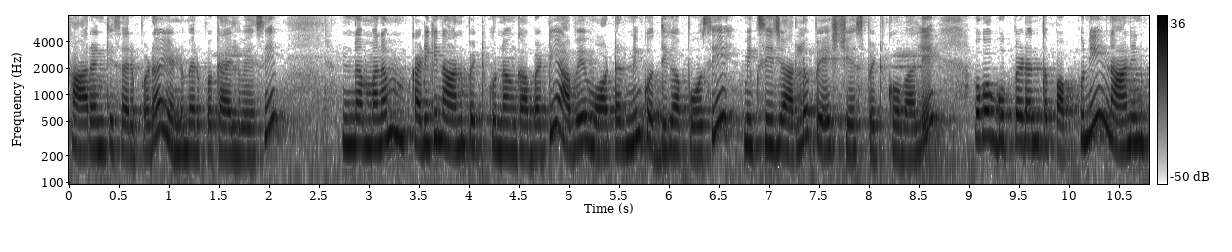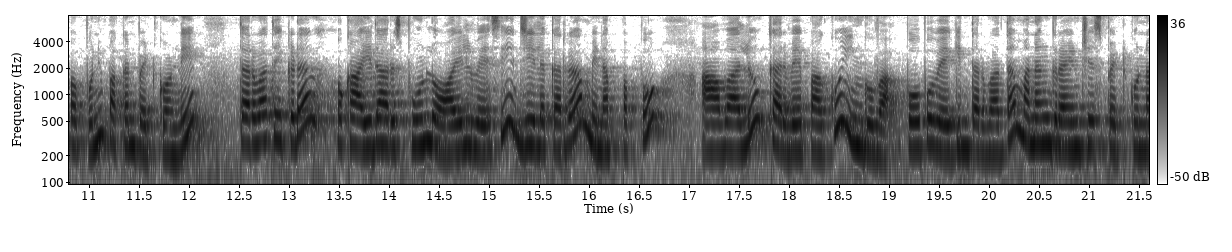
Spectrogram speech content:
కారంకి సరిపడా ఎండుమిరపకాయలు వేసి మనం కడిగి నానబెట్టుకున్నాం కాబట్టి అవే వాటర్ని కొద్దిగా పోసి మిక్సీ జార్లో పేస్ట్ చేసి పెట్టుకోవాలి. ఒక గుప్పెడంత పప్పుని నానిన పప్పుని పక్కన పెట్టుకోండి. తర్వాత ఇక్కడ ఒక ఐదారు స్పూన్లు ఆయిల్ వేసి జీలకర్ర మినప్పప్పు ఆవాలు కరివేపాకు ఇంగువ. పోపు వేగిన తర్వాత మనం గ్రైండ్ చేసి పెట్టుకున్న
